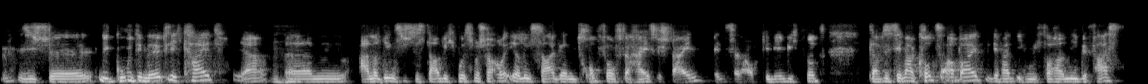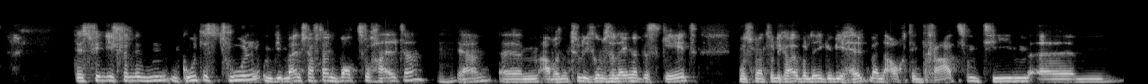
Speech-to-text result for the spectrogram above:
das ist äh, eine gute Möglichkeit, ja. Mhm. Ähm, allerdings ist das, glaube ich, muss man schon auch ehrlich sagen, ein Tropfen auf der heiße Stein, wenn es dann auch genehmigt wird. Ich glaube, das Thema Kurzarbeit, mit dem hatte ich mich vorher nie befasst. Das finde ich schon ein, gutes Tool, um die Mannschaft an Bord zu halten. Mhm. Ja, ähm, aber natürlich, umso länger das geht, muss man natürlich auch überlegen, wie hält man auch den Draht zum Team. Ähm,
